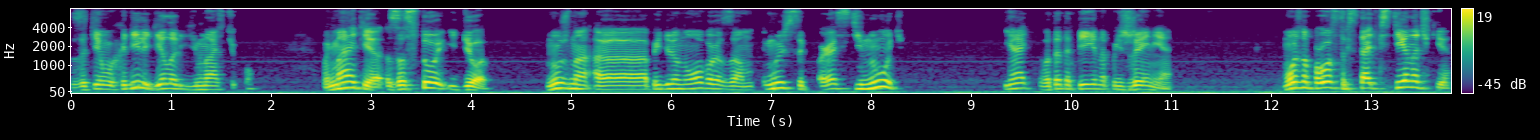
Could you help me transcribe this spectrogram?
затем выходили, делали гимнастику. Понимаете, застой идет. Нужно э, определенным образом мышцы растянуть, снять вот это перенапряжение. Можно просто встать к стеночке,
